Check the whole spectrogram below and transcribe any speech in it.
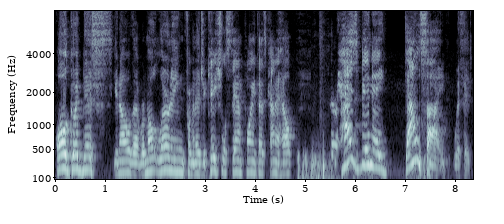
All goodness, you know, the remote learning from an educational standpoint, that's kind of helped. There has been a downside with it,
